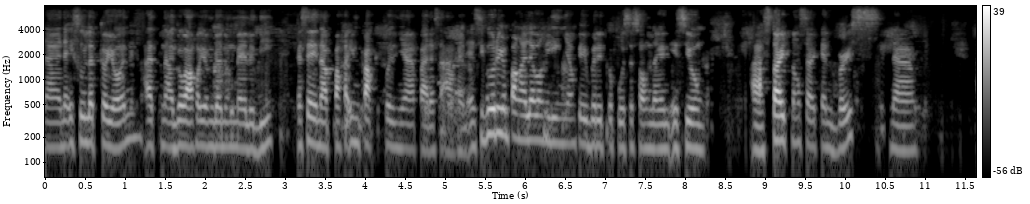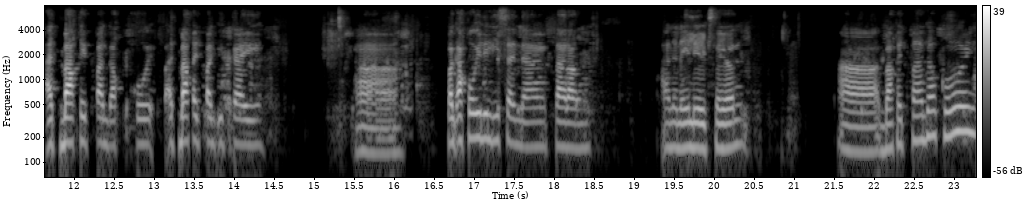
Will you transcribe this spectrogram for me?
na naisulat ko yun at nagawa ko yung gano'ng melody kasi napaka-impactful niya para sa akin. And siguro yung pangalawang linyang favorite ko po sa song na yun is yung, ah, start ng second verse na, "At bakit 'pag ako'y at bakit 'pag ika'y" ah, "'pag ako'y lilisan na" parang ano na yung lyrics na yun? Ah, "Bakit 'pag ako'y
